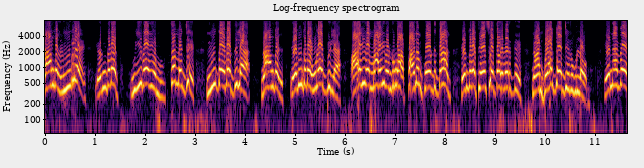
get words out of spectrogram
நாங்கள் இன்று எங்களை உயிரையும் உத்தமிச்சு இந்த இடத்துல நாங்கள் எங்கட உழைப்பில் ஆயிரம் ஆயிரம் ரூபாய் பணம் போட்டுதான் எங்கட தேசிய தலைவருக்கு நாம் உள்ளோம் எனவே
